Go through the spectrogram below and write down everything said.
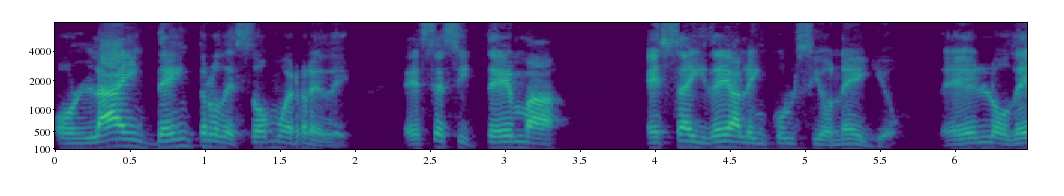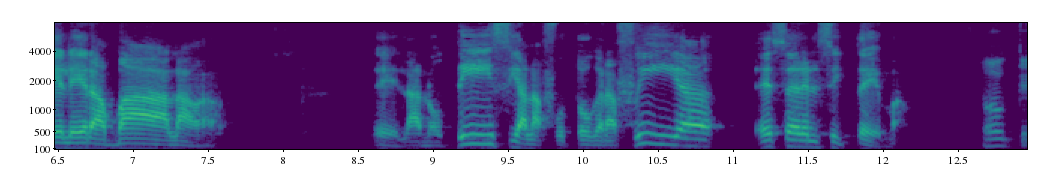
online dentro de Somos RD. Ese sistema, esa idea la incursioné yo. Él, lo de él era más la, eh, la noticia, la fotografía, ese era el sistema. Ok.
